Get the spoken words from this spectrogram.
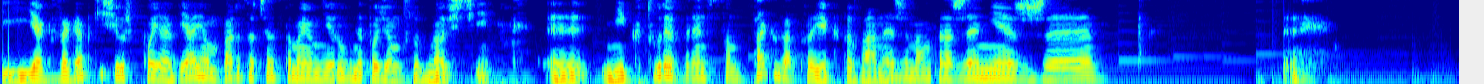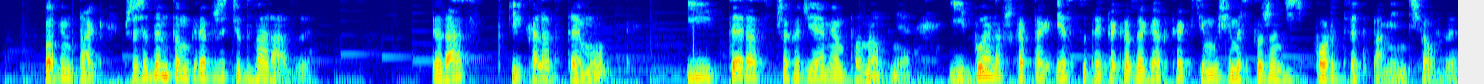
I jak zagadki się już pojawiają, bardzo często mają nierówny poziom trudności. Y, niektóre wręcz są tak zaprojektowane, że mam wrażenie, że. Powiem tak, przeszedłem tą grę w życiu dwa razy. Raz kilka lat temu i teraz przechodziłem ją ponownie. I była na przykład, jest tutaj taka zagadka, gdzie musimy sporządzić portret pamięciowy.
